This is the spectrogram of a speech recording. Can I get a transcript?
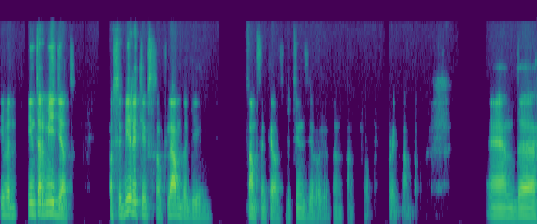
even intermediate possibilities of lambda being something else between zero and one, for- for example. And uh,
